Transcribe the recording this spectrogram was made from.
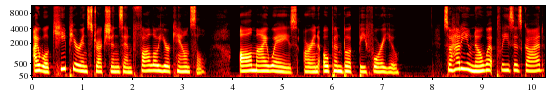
I will keep your instructions and follow your counsel. All my ways are an open book before you. So, how do you know what pleases God?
